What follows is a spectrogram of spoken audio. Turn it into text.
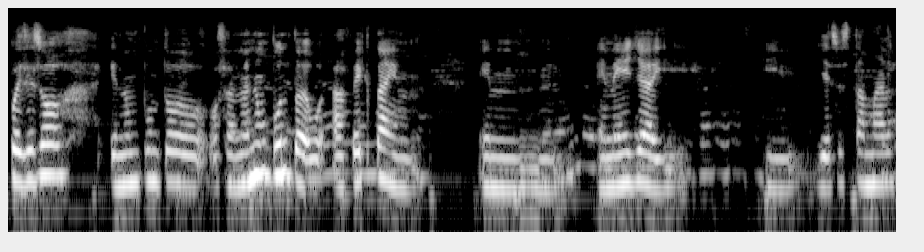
pues eso en un punto, o sea, no en un punto, afecta en, en, ella y, y, eso está mal.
